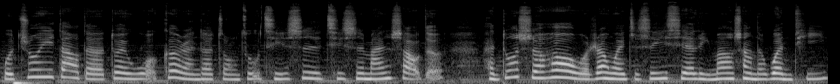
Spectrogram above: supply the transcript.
我注意到的对我个人的种族歧视其实蛮少的。很多时候，我认为只是一些礼貌上的问题。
